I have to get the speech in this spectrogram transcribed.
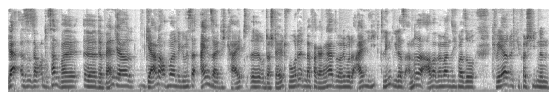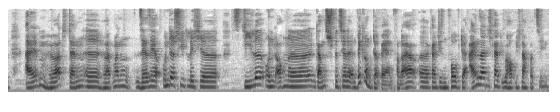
Ja, also es ist auch interessant, weil äh, der Band ja gerne auch mal eine gewisse Einseitigkeit äh, unterstellt wurde in der Vergangenheit, sondern immer ein Lied klingt wie das andere, aber wenn man sich mal so quer durch die verschiedenen Alben hört, dann äh, hört man sehr, sehr unterschiedliche Stile und auch eine ganz spezielle Entwicklung der Band. Von daher äh, kann ich diesen Vorwurf der Einseitigkeit überhaupt nicht nachvollziehen.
